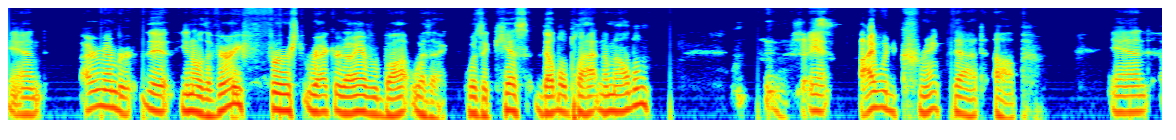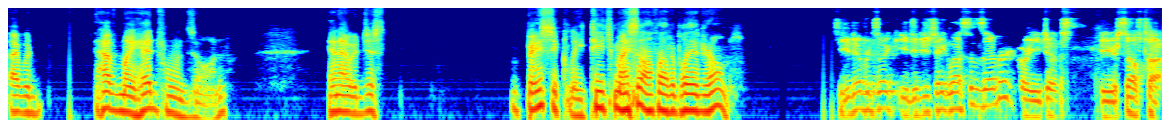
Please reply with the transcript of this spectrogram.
And I remember the you know the very first record I ever bought was a was a Kiss double platinum album, and I would crank that up, and I would have my headphones on, and I would just basically teach myself how to play the drums. So you never took did you take lessons ever, or you just you're self taught?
